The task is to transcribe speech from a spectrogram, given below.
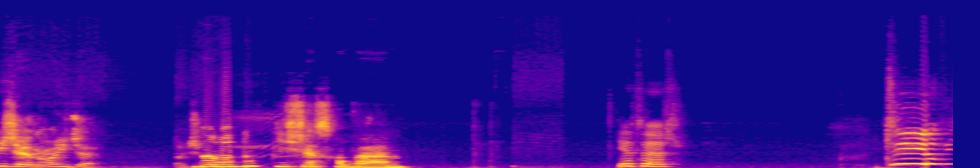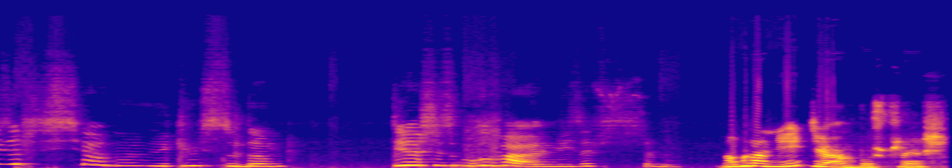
Idzie, no idzie. Do lodówki się schowałem. Ja też. Ty, ja widzę ścianę. Jakimś cudem. Ty, ja się zbugowałem. Widzę ścianę. Dobra, nie idzie ambush przecież.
